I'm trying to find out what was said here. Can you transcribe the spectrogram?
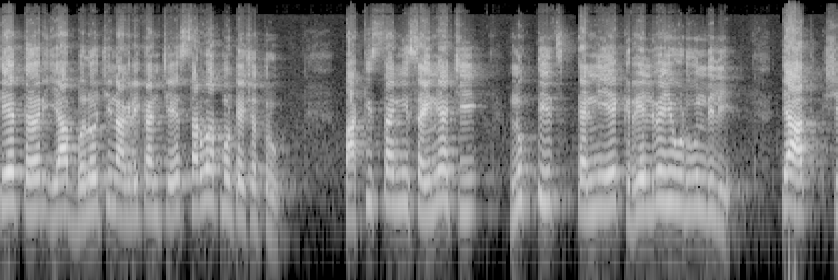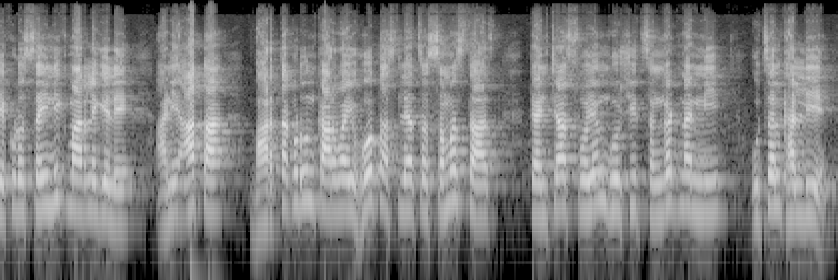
ते तर या बलोची नागरिकांचे सर्वात मोठे शत्रू. पाकिस्तानी सैन्याची नुकतीच त्यांनी एक रेल्वेही उडवून दिली. त्यात शेकडो सैनिक मारले गेले आणि आता भारताकडून कारवाई होत असल्याचं समजताच त्यांच्या स्वयंघोषित संघटनांनी उचल खाल्ली आहे.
